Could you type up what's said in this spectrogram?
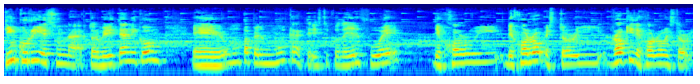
Tim Curry es un actor británico. eh, un papel muy característico de él fue The Horror, The Horror Story, Rocky The Horror Story.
